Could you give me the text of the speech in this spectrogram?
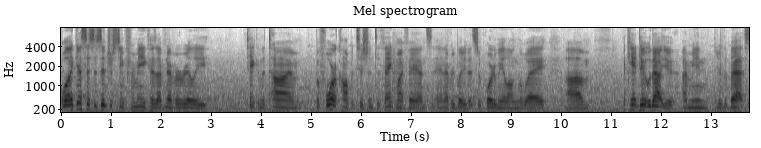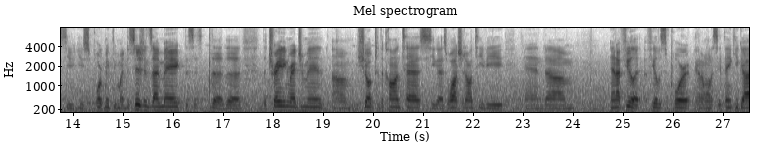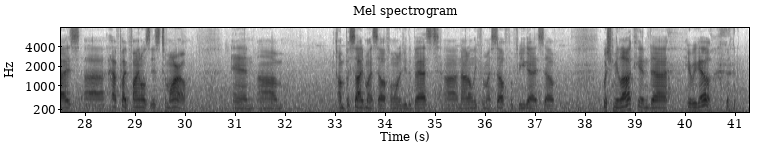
Well, I guess this is interesting for me because I've never really taken the time before a competition to thank my fans and everybody that supported me along the way. Um, I can't do it without you. I mean, you're the best. You, you support me through my decisions I make. This is the the, the training regimen. Um, you show up to the contests. You guys watch it on TV, and um, and I feel it. I feel the support, and I want to say thank you guys. Uh, Half Pipe Finals is tomorrow, and um, I'm beside myself. I want to do the best, uh, not only for myself but for you guys. So, wish me luck, and uh, here we go.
